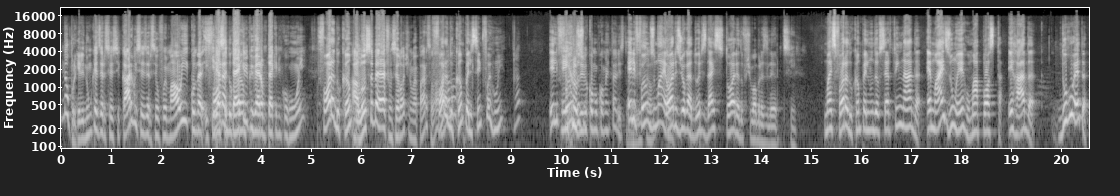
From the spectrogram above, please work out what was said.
Não, porque ele nunca exerceu esse cargo e se exerceu foi mal e quando e queria ser do técnico campo. e era um técnico ruim. Fora do campo, Alô CBF, um Celote não é parça lá? fora Não, do não. campo, ele sempre foi ruim. É. Ele foi um Inclusive dos, como comentarista. ele foi um é dos outra maiores jogadores da história do futebol brasileiro. Sim. Mas fora do campo ele não deu certo em nada. É mais um erro, uma aposta errada do Rueda.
